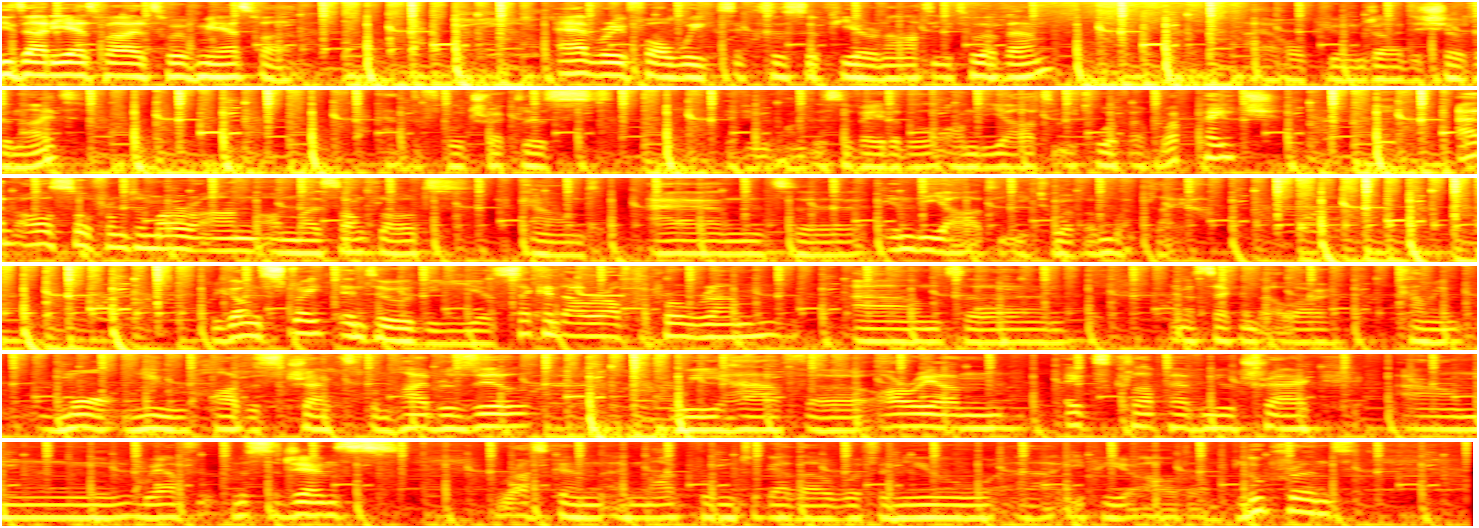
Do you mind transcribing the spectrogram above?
These are the S Files with me, S File. Every four weeks exclusive here on RTE2FM. I hope you enjoyed the show tonight. And the full track list, if you want, is available on the RTE2FM webpage. And also from tomorrow on on my SoundCloud account and uh, in the RTE2FM web player. We're going straight into the uh, second hour of the program, and uh, in a second hour, coming more new hardest tracks from High Brazil. We have uh, Orion X Club have new track. Um, we have Mr. James Ruskin and Mark Broom together with a new uh, EP out on Blueprint,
